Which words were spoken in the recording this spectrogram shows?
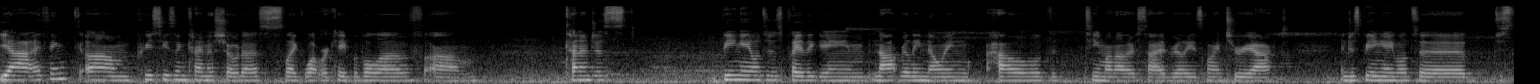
Yeah, I think um, preseason kind of showed us like what we're capable of. Um, kind of just being able to just play the game, not really knowing how the team on the other side really is going to react, and just being able to just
